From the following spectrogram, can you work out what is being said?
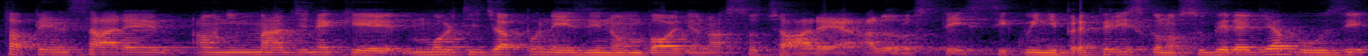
fa pensare a un'immagine che molti giapponesi non vogliono associare a loro stessi quindi preferiscono subire gli abusi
